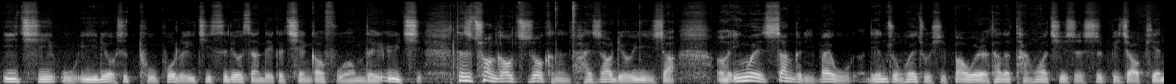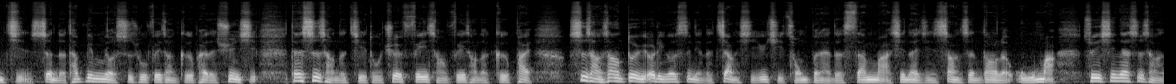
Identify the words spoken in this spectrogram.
一七五一六，是突破了一七四六三的一个前高，符合我们的一个预期。但是创高之后，可能还是要留意一下，呃。因为上个礼拜五联准会主席鲍威尔他的谈话其实是比较偏谨慎的，他并没有释出非常鸽派的讯息，但市场的解读却非常非常的鸽派。市场上对于二零二四年的降息预期从本来的三码，现在已经上升到了五码，所以现在市场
